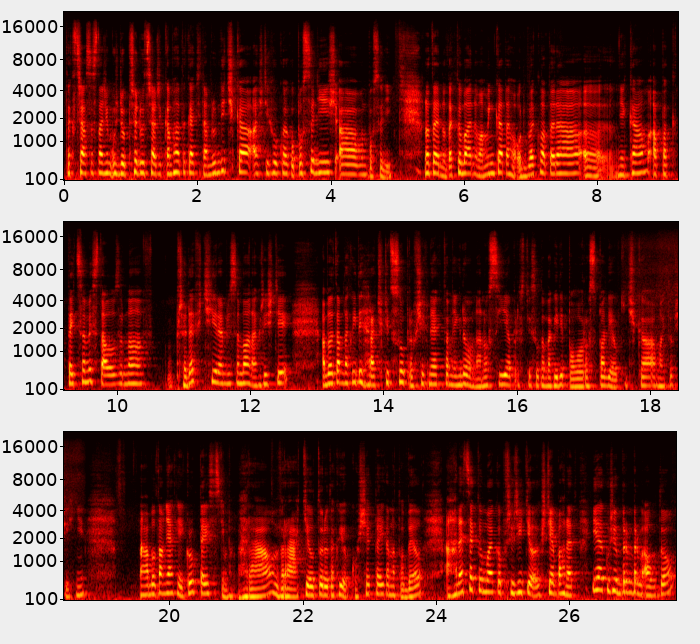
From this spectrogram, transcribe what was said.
tak třeba se snažím už dopředu, třeba říkám, hele, tak já ti tam dudlička a ještě chvilku jako posedíš a on posedí. No to je jedno, tak to byla jedna maminka, ta ho odvlekla teda uh, někam a pak teď se mi stalo zrovna v předevčírem, že jsem byla na hřišti a byly tam takový ty hračky, co jsou pro všechny, jak tam někdo nanosí a prostě jsou tam takový ty polorozpadlý autíčka a mají to všichni. A byl tam nějaký kluk, který se s tím hrál, vrátil to do takového koše, který tam na to byl a hned se k tomu jako přiřítil Štěpa hned, je jakože brm brm auto,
